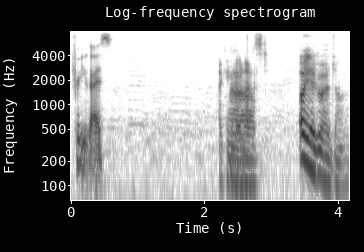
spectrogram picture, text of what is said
for you guys. I can go Uh, next. Oh yeah, go ahead, John.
